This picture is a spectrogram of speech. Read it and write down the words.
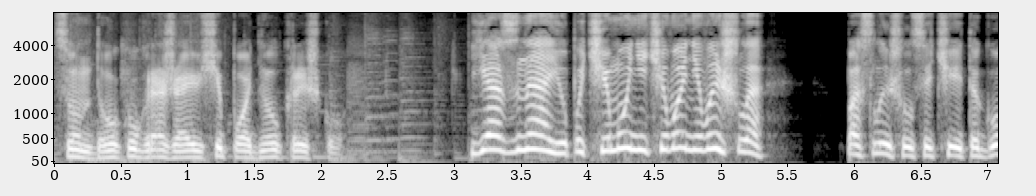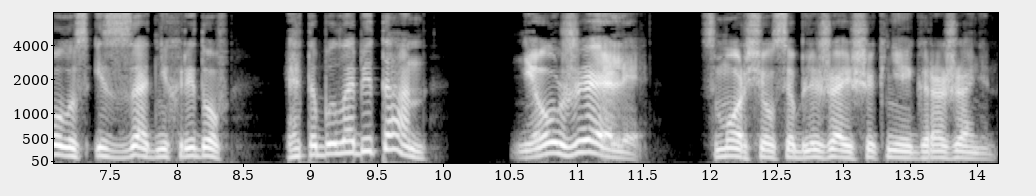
Сундук угрожающе поднял крышку. «Я знаю, почему ничего не вышло!» Послышался чей-то голос из задних рядов. Это был Абитан. «Неужели?» — сморщился ближайший к ней горожанин.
